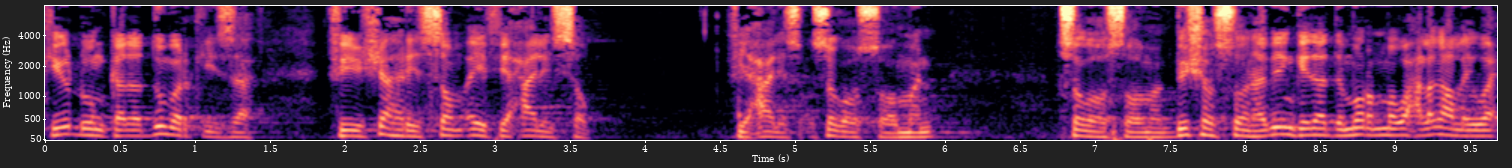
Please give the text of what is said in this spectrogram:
kii dhunkada dumarkiisa fii shahri sowm ay fii xaali sowm fii xaali isagoo sooman isagoo sooman bisha soon habeenkeeda hadde muran ma waxa laga hadlaya waa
